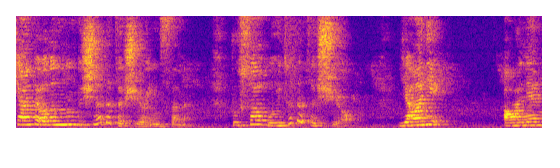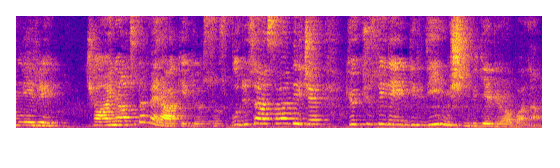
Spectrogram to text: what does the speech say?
kendi alanının dışına da taşıyor insanı. Ruhsal boyuta da taşıyor. Yani alemleri, kainatı da merak ediyorsunuz. Bu düzen sadece gökyüzüyle ilgili değilmiş gibi geliyor bana.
